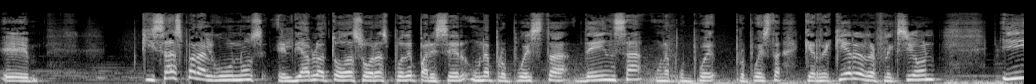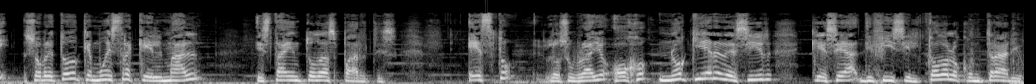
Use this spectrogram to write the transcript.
Eh, quizás para algunos el diablo a todas horas puede parecer una propuesta densa, una propuesta que requiere reflexión y sobre todo que muestra que el mal está en todas partes Esto, lo subrayo, ojo, no quiere decir que sea difícil, todo lo contrario.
